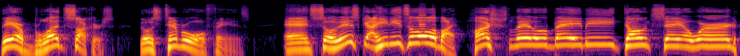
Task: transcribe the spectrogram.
They are bloodsuckers. Those Timberwolf fans. And so this guy, he needs a lullaby. Hush, little baby, don't say a word.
